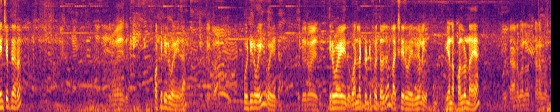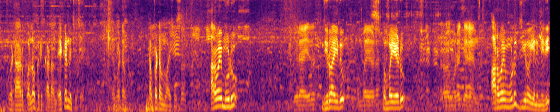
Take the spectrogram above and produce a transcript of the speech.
ఏం చెప్పినారు? ఒకటి ఇరవై ఐదా? ఒకటి ఇరవై. ఇరవై ఐదా? ఇరవై ఐదు. ఇరవై ఐదు one lakh twenty five thousand లక్ష ఇరవై ఐదు వేలు చెప్తున్నారు. ఏమన్నా పళ్ళు ఉన్నాయా? ఒకటి అరవై ఒకటి కడబాలి ఒకటి ఆరు పళ్ళు ఒకటి కడాలి ఎక్కడి నుంచి వచ్చారు? చెప్పటం. చెప్పటం వాసేసి అరవై మూడు. జీరో ఐదు. తొంభై ఏడు. తొంభై ఏడు. అరవై మూడు ఇరవై ఎనిమిది. అరవై మూడు జీరో ఎనిమిది.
